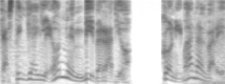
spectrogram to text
Castilla y León en Vive Radio, con Iván Álvarez.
